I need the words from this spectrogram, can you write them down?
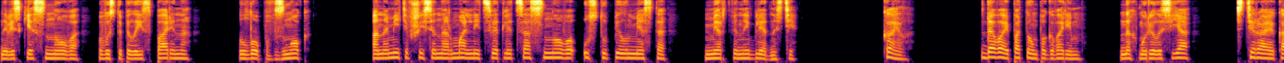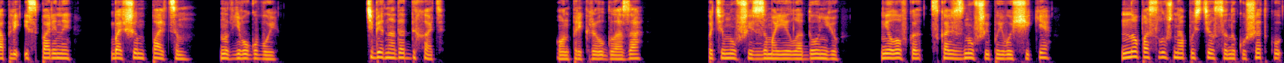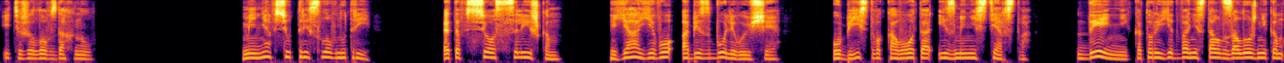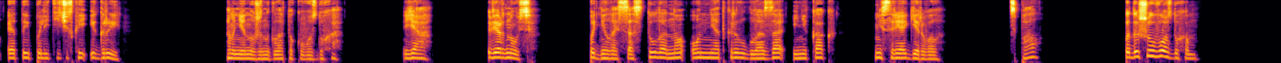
На виске снова выступила испарина, лоб взмок, а наметившийся нормальный цвет лица снова уступил место мертвенной бледности. «Кайл, давай потом поговорим», — нахмурилась я, стирая капли испарины большим пальцем над его губой. «Тебе надо отдыхать». Он прикрыл глаза, потянувшись за моей ладонью, неловко скользнувшей по его щеке, но послушно опустился на кушетку и тяжело вздохнул. Меня всю трясло внутри. Это все слишком. Я его обезболивающее. Убийство кого-то из министерства. Дэнни, который едва не стал заложником этой политической игры. а мне нужен глоток воздуха. Я вернусь. Поднялась со стула, но он не открыл глаза и никак не среагировал. Спал? Подышу воздухом.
